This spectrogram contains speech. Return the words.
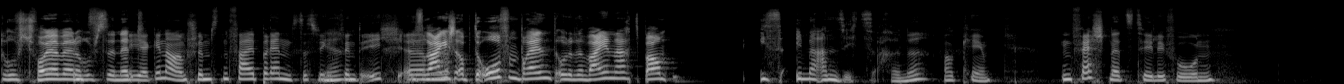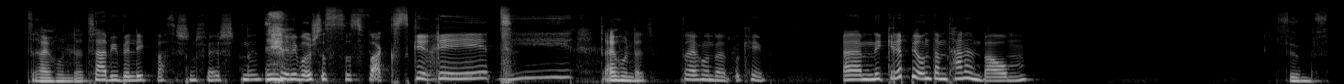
Du rufst Feuerwehr oder rufst du nicht? Ja, genau, im schlimmsten Fall brennt Deswegen Ja. finde ich. Ähm, Die Frage ist, ob der Ofen brennt oder der Weihnachtsbaum. Ist immer Ansichtssache, ne? Okay. Ein Festnetztelefon. 300. Jetzt habe ich überlegt, was ist ein Festnetztelefon? Ist das das Faxgerät? 300. 300, okay. Ähm, eine Grippe unterm Tannenbaum. 5.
